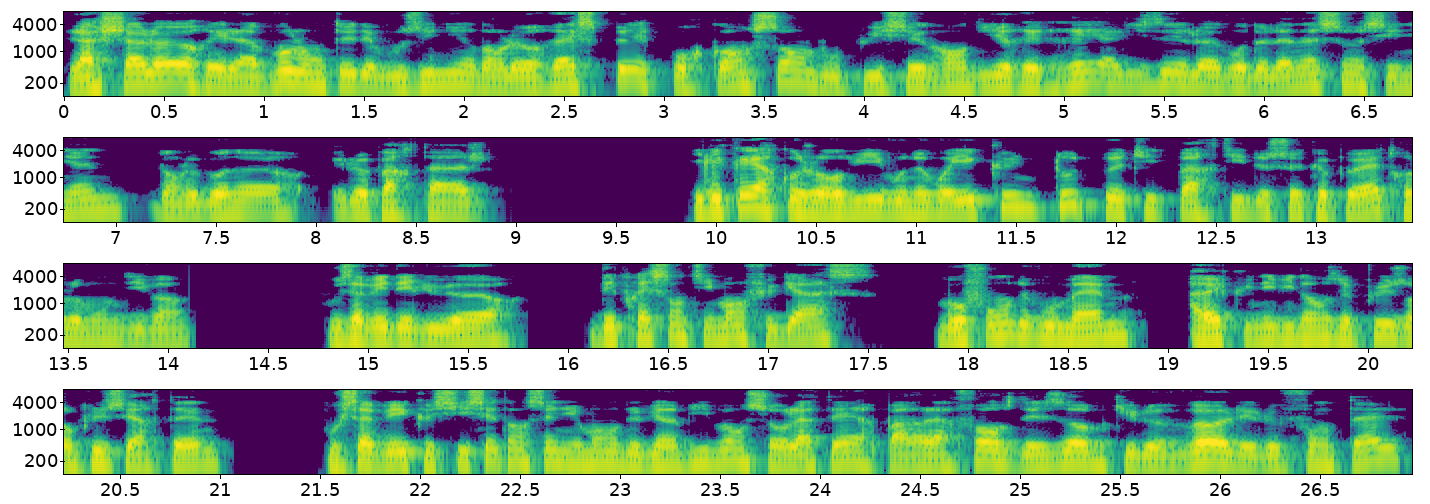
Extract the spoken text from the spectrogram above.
la chaleur et la volonté de vous unir dans le respect pour qu'ensemble vous puissiez grandir et réaliser l'œuvre de la nation essénienne dans le bonheur et le partage. Il est clair qu'aujourd'hui vous ne voyez qu'une toute petite partie de ce que peut être le monde divin. Vous avez des lueurs, des pressentiments fugaces, mais au fond de vous-même, avec une évidence de plus en plus certaine, vous savez que si cet enseignement devient vivant sur la terre par la force des hommes qui le veulent et le font tel,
